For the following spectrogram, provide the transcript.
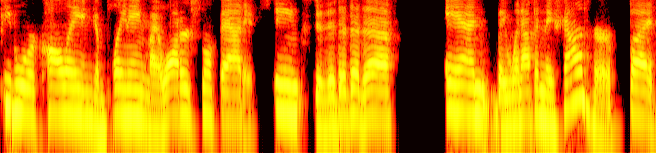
people were calling, and complaining, my water smells bad, it stinks, da da da da da. And they went up and they found her, but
